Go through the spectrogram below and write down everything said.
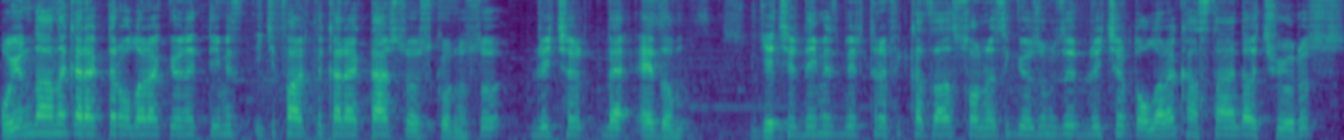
Oyunda ana karakter olarak yönettiğimiz iki farklı karakter söz konusu. Richard ve Adam. Geçirdiğimiz bir trafik kazası sonrası gözümüzü Richard olarak hastanede açıyoruz.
